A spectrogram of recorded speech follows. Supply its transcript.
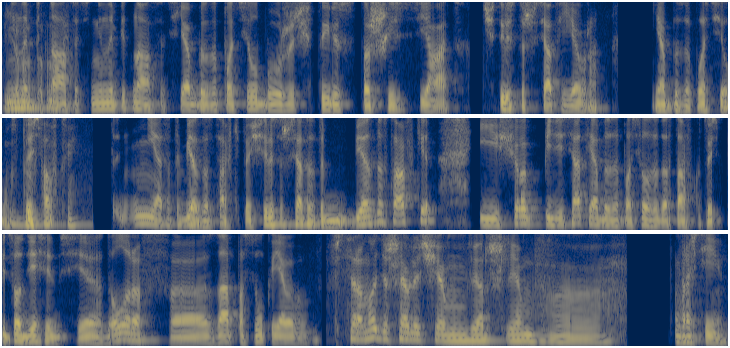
не на дороже. 15, не на 15, я бы заплатил бы уже 460, 460 евро я бы заплатил. С То есть доставкой? нет, это без доставки. То есть 460 это без доставки, и еще 50 я бы заплатил за доставку. То есть 510 э, долларов э, за посылку я... бы- Все равно дешевле, чем VR-шлем в... В России.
